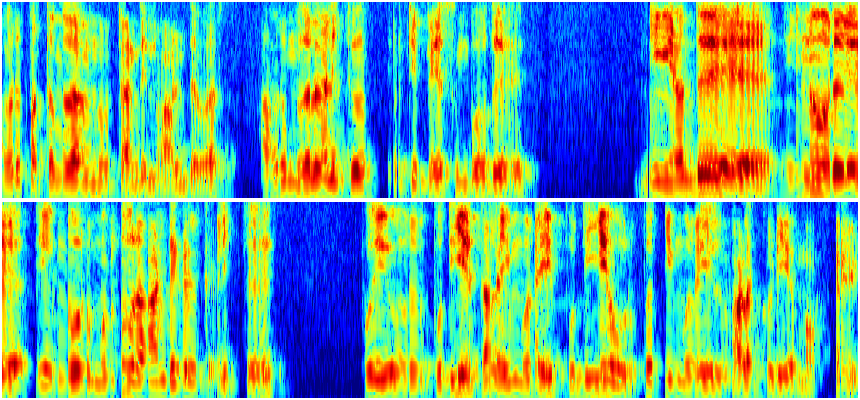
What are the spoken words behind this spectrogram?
அவர் பத்தொன்பதாம் நூற்றாண்டில் வாழ்ந்தவர். அவர் முதலாளித்துவத்தை பற்றி பேசும்போது நீங்க வந்து இன்னொரு இன்னொரு முந்நூறு ஆண்டுகள் கழித்து புதிய ஒரு புதிய தலைமுறை புதிய உற்பத்தி முறையில் வாழக்கூடிய மக்கள்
